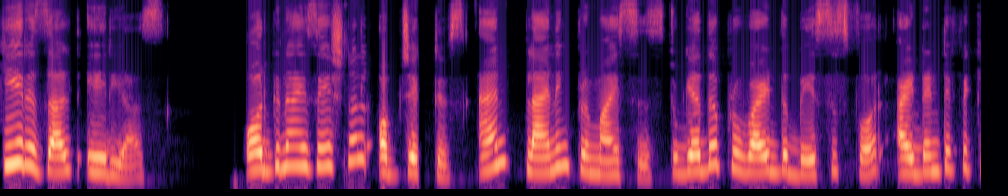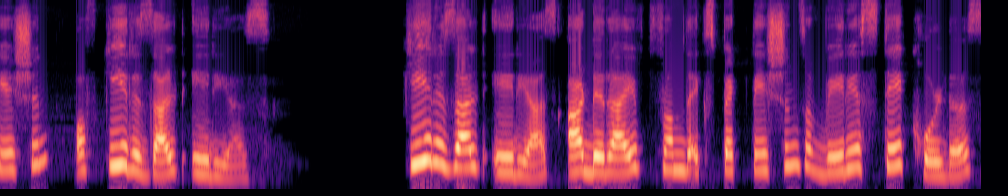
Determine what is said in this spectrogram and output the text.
key result areas. Organizational objectives and planning premises together provide the basis for identification of key result areas. Key result areas are derived from the expectations of various stakeholders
